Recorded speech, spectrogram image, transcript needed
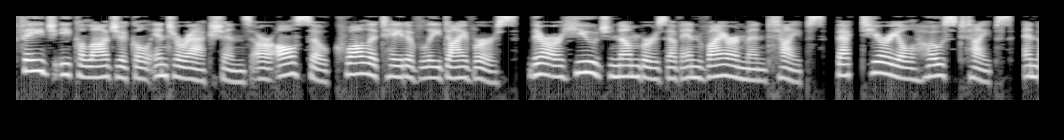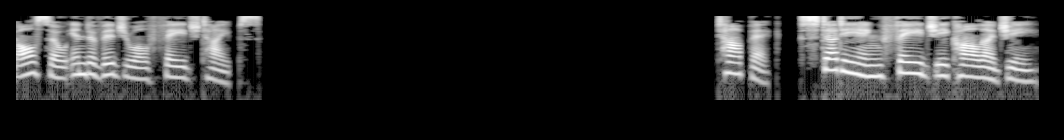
Phage ecological interactions are also qualitatively diverse, there are huge numbers of environment types, bacterial host types, and also individual phage types. Topic: Studying phage ecology.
